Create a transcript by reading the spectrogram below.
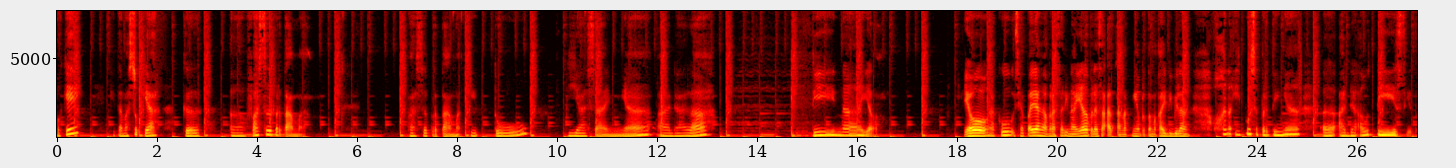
Oke kita masuk ya ke uh, fase pertama. Fase pertama itu biasanya adalah denial. Yo, aku siapa yang nggak merasa denial pada saat anaknya pertama kali dibilang, oh anak ibu sepertinya uh, ada autis gitu.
